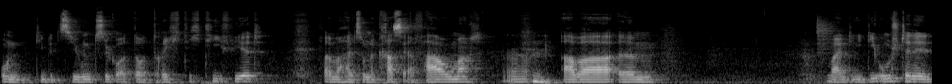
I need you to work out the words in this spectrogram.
und die Beziehung zu Gott dort richtig tief wird, weil man halt so eine krasse Erfahrung macht. Mhm. Aber ähm, meine, die, die Umstände,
